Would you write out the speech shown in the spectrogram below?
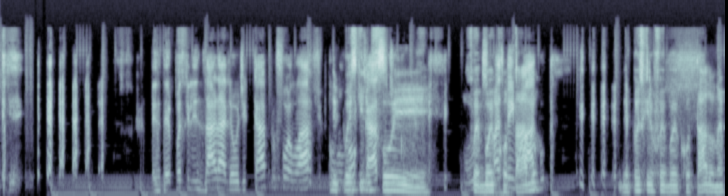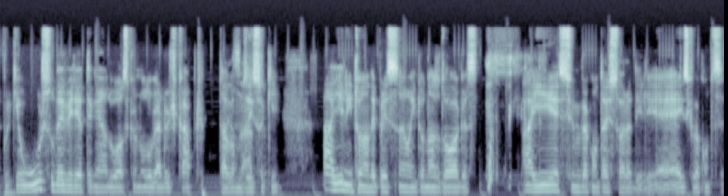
Depois que ele zaralhou de Caprio, foi lá, ficou Depois que ele foi, foi boicotado. Depois que ele foi boicotado, né? Porque o urso deveria ter ganhado o Oscar no lugar do DiCaprio. Tá, vamos Exato. dizer isso aqui. Aí ele entrou na depressão, entrou nas drogas. Aí esse filme vai contar a história dele. É, é isso que vai acontecer.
